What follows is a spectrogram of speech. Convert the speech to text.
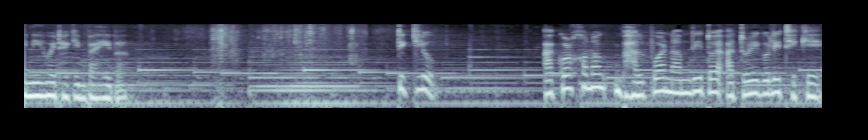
ঋণী হৈ থাকিম পাহিবা। টিকলু আকৰ্ষণক ভালপোৱাৰ নাম দি তই আঁতৰি গলি ঠিকেই।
